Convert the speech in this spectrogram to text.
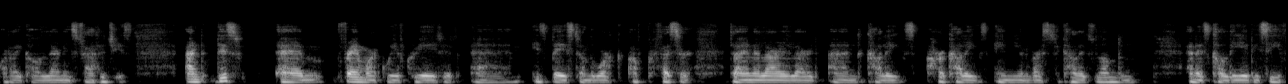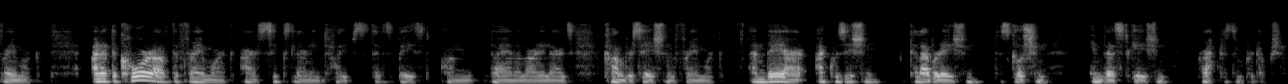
what I call learning strategies. And this um, framework we have created um, is based on the work of Professor Diana Laurillard and colleagues, her colleagues in University College London, and it's called the ABC framework. And at the core of the framework are six learning types that's based on Diana Laurillard's conversational framework. And they are acquisition, collaboration, discussion, investigation, practice and production.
